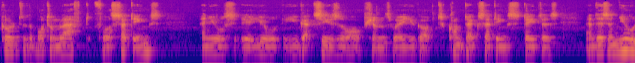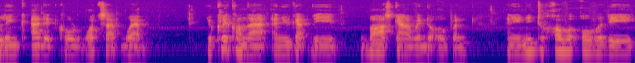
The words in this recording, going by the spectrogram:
go to the bottom left for settings and you'll you'll you get series of options where you got contact settings status and there's a new link added called WhatsApp web. You click on that and you get the bar scanner window open and you need to hover over the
